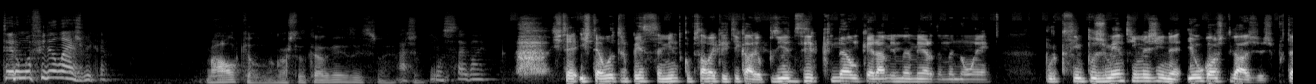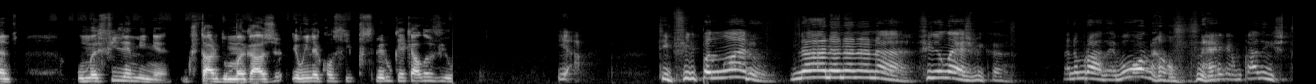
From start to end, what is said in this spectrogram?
ter uma filha lésbica. Mal, que ele não gosta de cara de gays, isso, não é? Acho que não sei bem. Isto é, isto é outro pensamento que o pessoal vai criticar. Eu podia dizer que não, que era a mesma merda, mas não é. Porque simplesmente, imagina, eu gosto de gajas. Portanto, uma filha minha gostar de uma gaja, eu ainda consigo perceber o que é que ela viu. Yeah. Tipo, filho paneleiro. Não, não, não, não, não. Filha lésbica. A namorada é boa ou não? Né? É um bocado isto.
